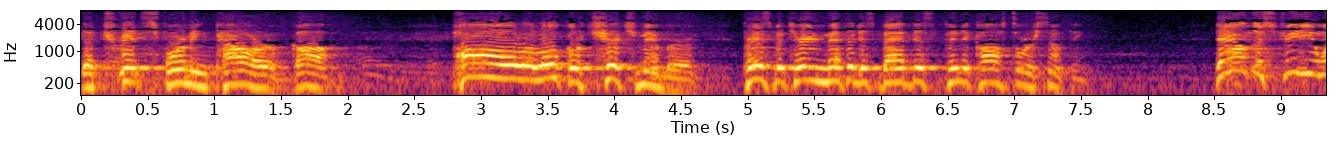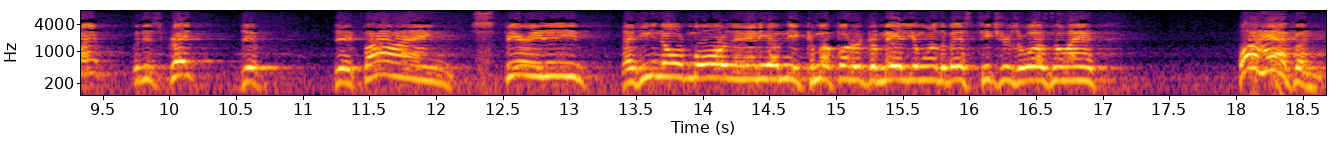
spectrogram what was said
The transforming power of God. Paul, a local church member, Presbyterian, Methodist, Baptist, Pentecostal, or something. Down the street he went with his great defying spirit in him that he knowed more than any of them. He'd come up under Gamaliel, one of the best teachers there was in the land. What happened?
